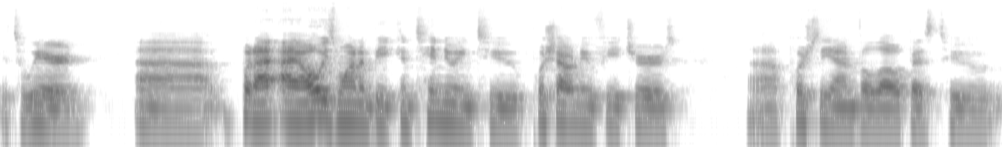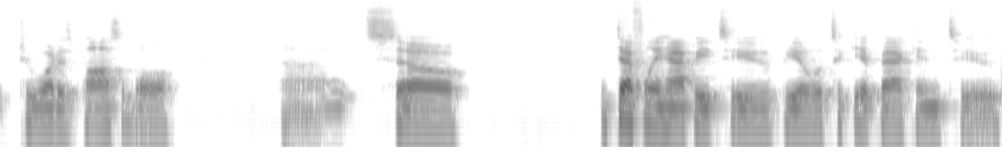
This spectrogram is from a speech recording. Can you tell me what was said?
it's weird, uh, but I, I always want to be continuing to push out new features, uh, push the envelope as to to what is possible. Uh, so definitely happy to be able to get back into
